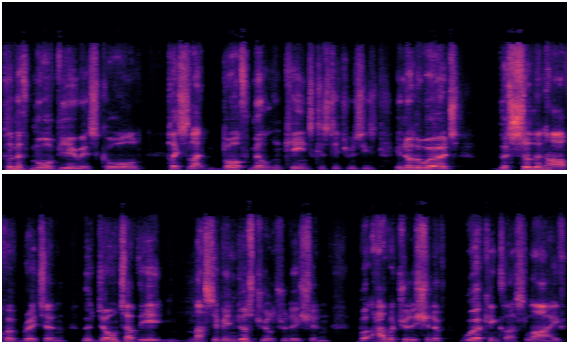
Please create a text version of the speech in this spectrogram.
Plymouth Moorview, it's called, places like both Milton Keynes constituencies. In other words, the southern half of Britain that don't have the massive industrial tradition, but have a tradition of working class life,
